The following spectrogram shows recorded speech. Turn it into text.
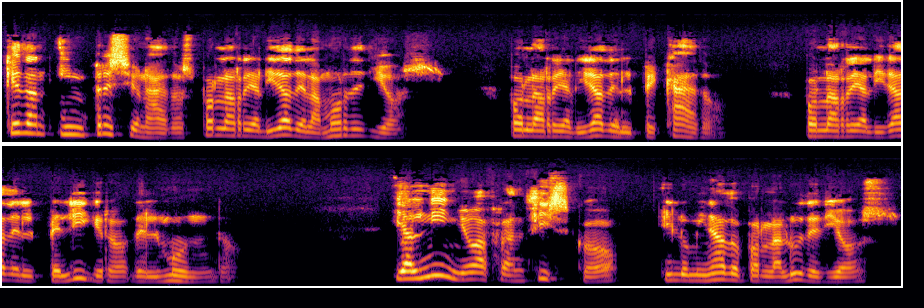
quedan impresionados por la realidad del amor de Dios, por la realidad del pecado, por la realidad del peligro del mundo. Y al niño, a Francisco, iluminado por la luz de Dios,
